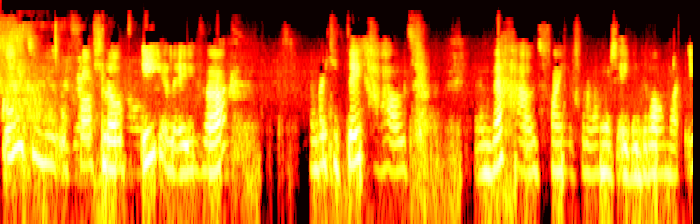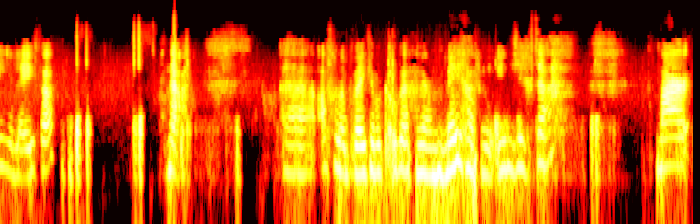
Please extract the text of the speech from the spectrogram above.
continu op vastloopt in je leven. En wat je tegenhoudt en weghoudt van je verlangens en je dromen in je leven. Nou, uh, afgelopen week heb ik ook echt weer mega veel inzichten. Maar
